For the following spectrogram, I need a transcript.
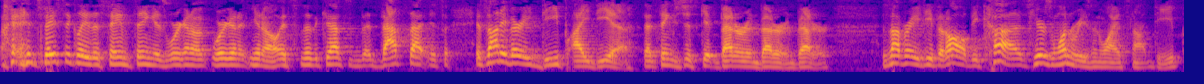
it's basically the same thing as we're gonna we're gonna you know it's the that's that's that it's it's not a very deep idea that things just get better and better and better. It's not very deep at all because here's one reason why it's not deep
